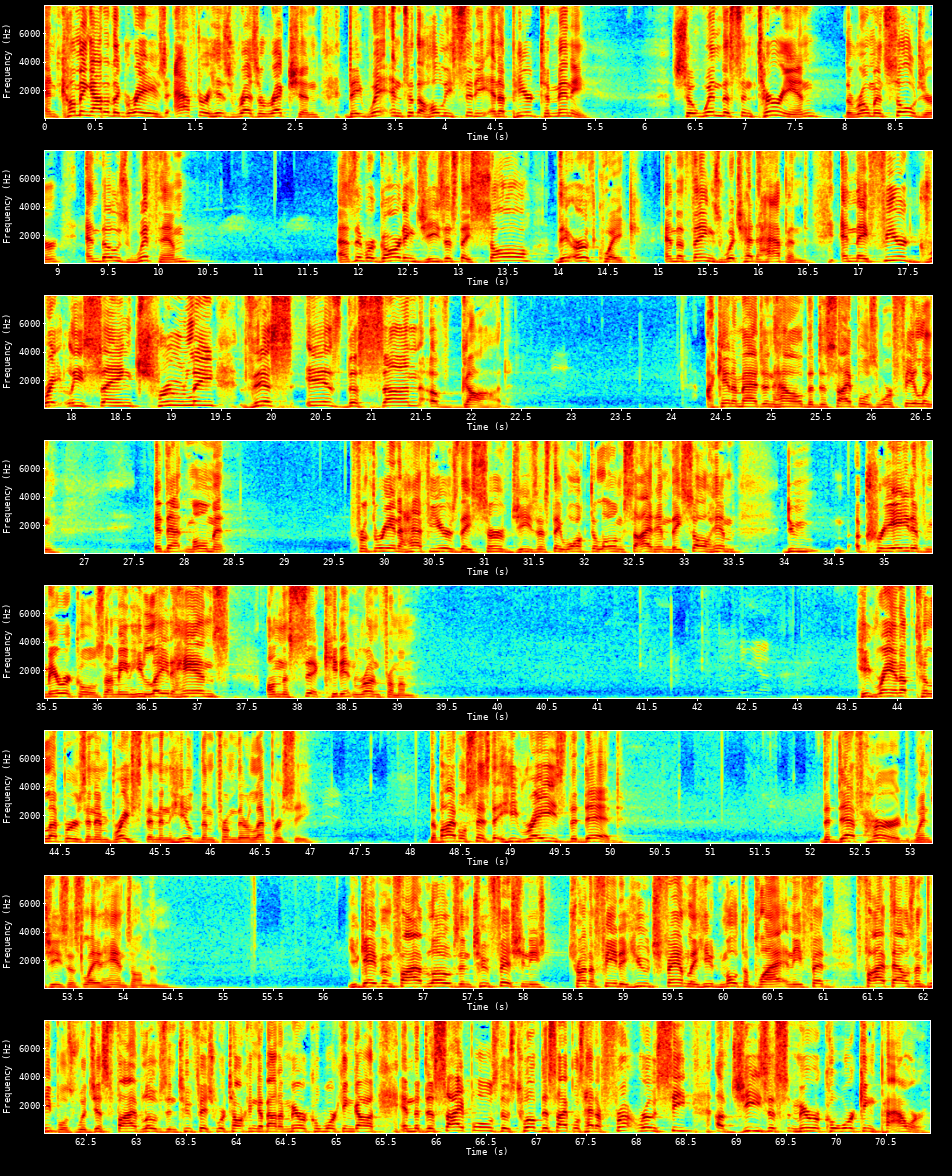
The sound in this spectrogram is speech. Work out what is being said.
And coming out of the graves after his resurrection, they went into the holy city and appeared to many. So when the centurion, the Roman soldier, and those with him, as they were guarding Jesus, they saw the earthquake and the things which had happened. And they feared greatly, saying, Truly, this is the Son of God. I can't imagine how the disciples were feeling in that moment. For three and a half years, they served Jesus. They walked alongside him. They saw him do creative miracles. I mean, he laid hands on the sick, he didn't run from them. He ran up to lepers and embraced them and healed them from their leprosy. The Bible says that he raised the dead. The deaf heard when Jesus laid hands on them. You gave him five loaves and two fish, and he's trying to feed a huge family. He'd multiply it, and he fed 5,000 peoples with just five loaves and two fish. We're talking about a miracle working God. And the disciples, those 12 disciples, had a front row seat of Jesus' miracle working power.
